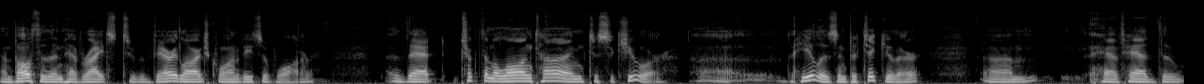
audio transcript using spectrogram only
And both of them have rights to very large quantities of water that took them a long time to secure. Uh, the Gilas, in particular, um, have had the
